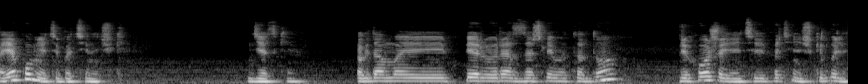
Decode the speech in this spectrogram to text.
А я помню эти ботиночки. Детские. Когда мы первый раз зашли в этот дом, в прихожей эти ботиночки были.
